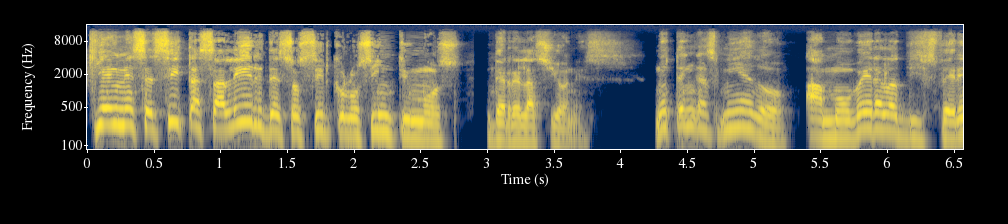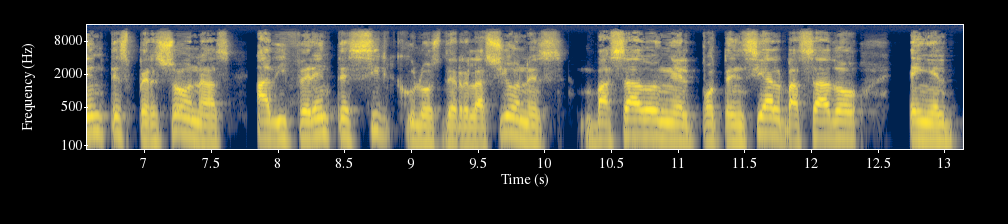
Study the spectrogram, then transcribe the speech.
¿Quién necesita salir de esos círculos íntimos de relaciones? No tengas miedo a mover a las diferentes personas a diferentes círculos de relaciones basado en el potencial, basado en el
